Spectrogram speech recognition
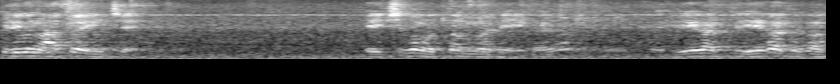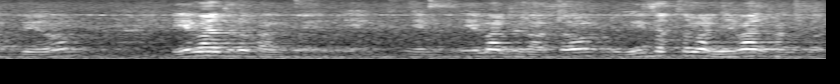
그리고 나서 이제 얘 집어넣었단 말이에요. 얘가, 얘가, 들어갔고요. 얘만 들어간 거예요. 얘, 얘, 얘만 들어가서 인서트만 얘만 간 거예요.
